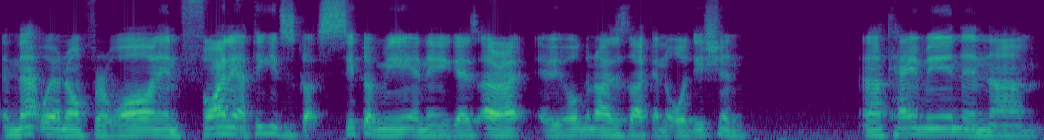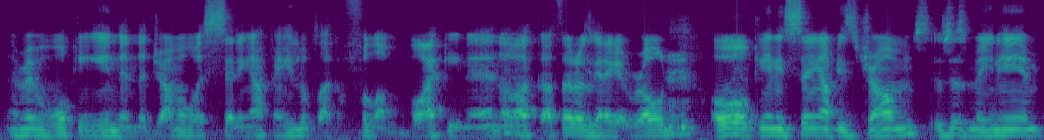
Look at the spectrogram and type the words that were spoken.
and that went on for a while, and then finally, I think he just got sick of me, and then he goes, "All right," he organizes like an audition, and I came in, and um, I remember walking in, and the drummer was setting up, and he looked like a full-on bikie man. I like, I thought I was gonna get rolled. I walk in, he's setting up his drums. It was just me and him,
